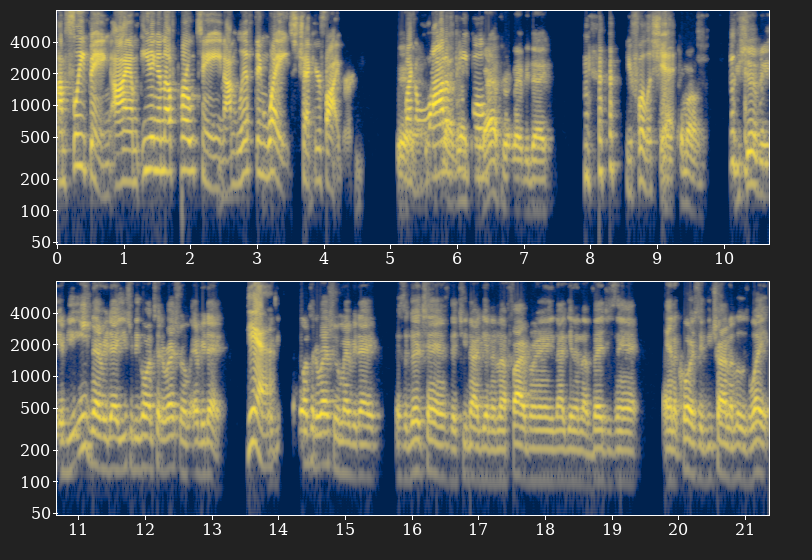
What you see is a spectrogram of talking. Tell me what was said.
I'm sleeping, I am eating enough protein, I'm lifting weights, check your fiber. Yeah, like a lot of people bathroom every day. You're full of shit. Come on. You should be if you're eating every day, you should be going to the restroom every day. Yeah. If you're going to the restroom every day, it's a good chance that you're not getting enough fiber in, you're not getting enough veggies in. And of course, if you're trying to lose weight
